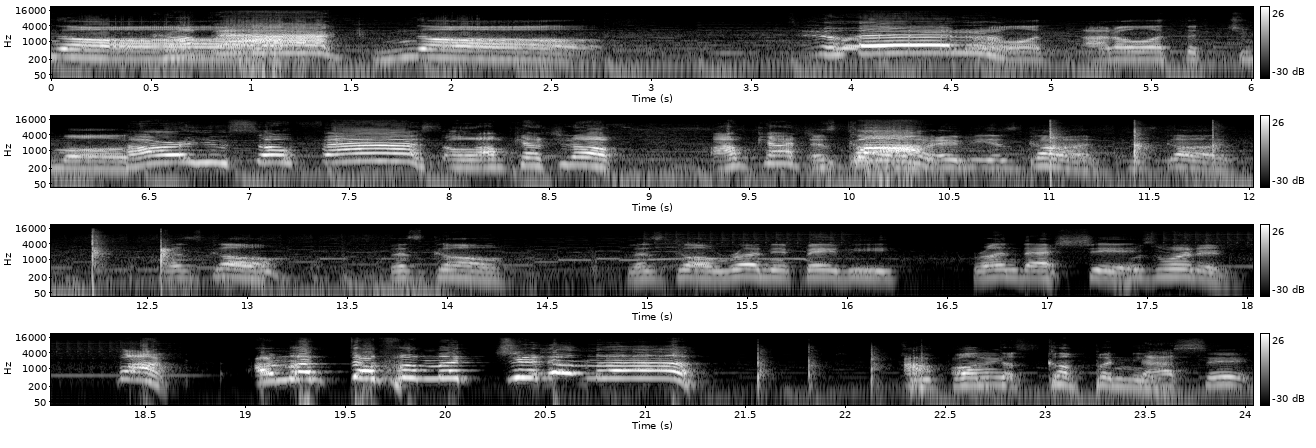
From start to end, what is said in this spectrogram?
No. Come back! No. I Dylan! want. I don't want the chumong. How are you so fast? Oh, I'm catching up. I'm catching It's gone, baby. It's gone. It's gone. Let's go. Let's go. Let's go. Run it, baby. Run that shit. Who's winning? Fuck! I'm on top of my cinema. I own the company. That's it.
